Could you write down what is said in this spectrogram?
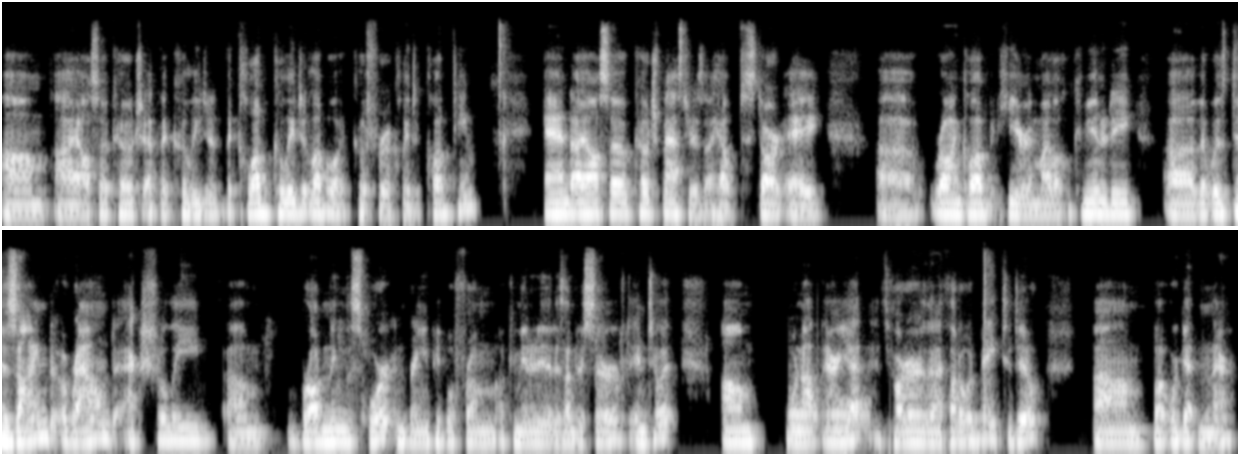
Um, I also coach at the collegiate, the club collegiate level. I coach for a collegiate club team, and I also coach masters. I helped start a uh, rowing club here in my local community uh, that was designed around actually um, broadening the sport and bringing people from a community that is underserved into it. Um, we're not there yet. It's harder than I thought it would be to do, um, but we're getting there.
